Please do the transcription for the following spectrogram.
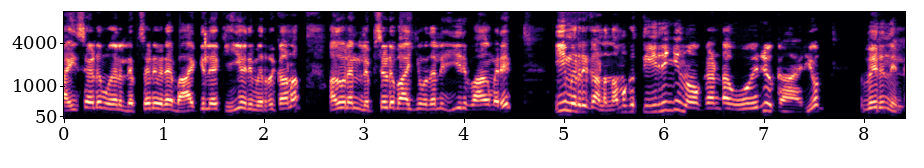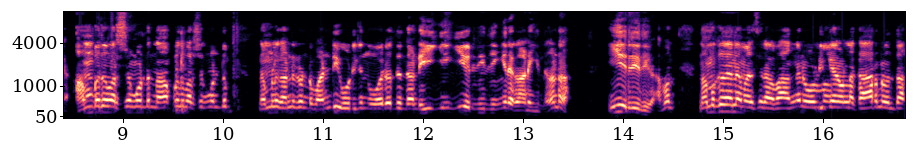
റൈറ്റ് സൈഡ് മുതൽ ലെഫ്റ്റ് സൈഡ് വരെ ബാക്കിലേക്ക് ഈ ഒരു മിറർ കാണാം. അതുപോലെ തന്നെ ലെഫ്റ്റ് സൈഡ് ബാക്കി മുതൽ ഈ ഒരു ഭാഗം വരെ ഈ മിറർ കാണാം. നമുക്ക് തിരിഞ്ഞു നോക്കേണ്ട ഒരു കാര്യവും വരുന്നില്ല. അമ്പത് വർഷം കൊണ്ടും നാൽപ്പത് വർഷം കൊണ്ടും നമ്മൾ കണ്ടിട്ടുണ്ട് വണ്ടി ഓടിക്കുന്ന ഓരോരുത്തരും ഈ ഒരു രീതി ഇങ്ങനെ കാണിക്കുന്നത് കണ്ടോ? ഈ രീതി അപ്പം നമുക്ക് തന്നെ മനസ്സിലാവും. അങ്ങനെ ഓടിക്കാനുള്ള കാരണം എന്താ?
